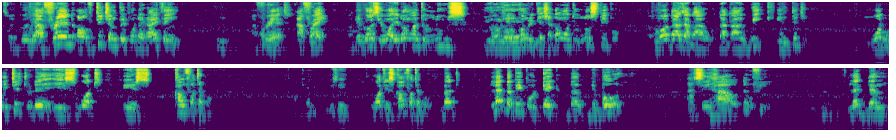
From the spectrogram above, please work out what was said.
So it goes We are afraid of teaching people the right thing. Hmm. afraid. Okay. Afraid Okay. because you want you don't want to lose your, your congregation. Don't want to lose people to others that are that are weak in teaching. What we teach today is what is comfortable. Okay. You see, what is comfortable. But let the people take the, the bowl and see how they'll feel. Let them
